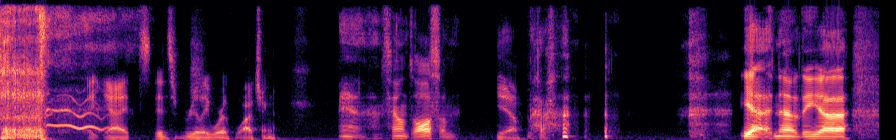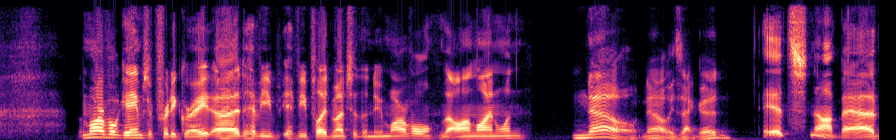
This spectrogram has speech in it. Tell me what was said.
yeah it's it's really worth watching Man, that sounds awesome. yeah Yeah, no, the uh, the Marvel games are pretty great. Uh, have you have you played much of the new Marvel, the online one? no no is that good It's not bad.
